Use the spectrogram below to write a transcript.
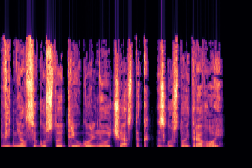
виднелся густой треугольный участок с густой травой.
